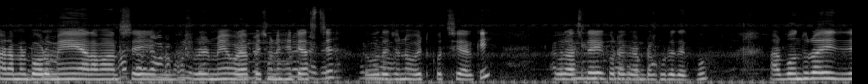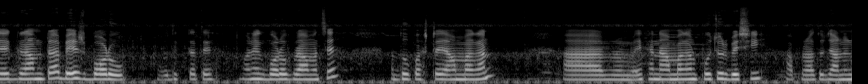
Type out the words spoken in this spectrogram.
আর আমার বড় মেয়ে আর আমার সেই ভাসুরের মেয়ে ওরা পেছনে হেঁটে আসছে। তো ওদের জন্য ওয়েট করছি আর কি। ওরা আসলে গোটা গ্রামটা ঘুরে দেখব। আর বন্ধুরা এই যে গ্রামটা বেশ বড়। ওদিকটাতে অনেক বড় গ্রাম আছে। আর দুপাশটায় আম বাগান। আর এখানে আম বাগান প্রচুর বেশি। আপনারা তো জানেন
